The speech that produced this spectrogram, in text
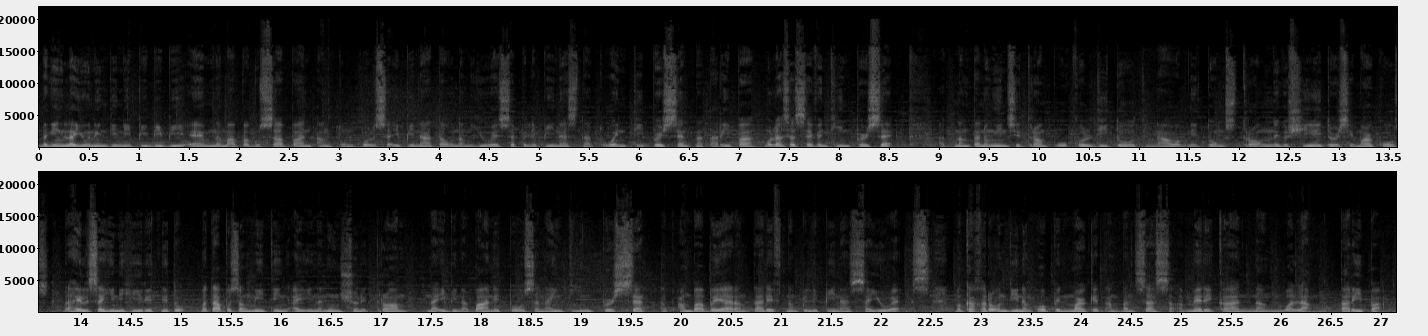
Naging layunin din ni PBBM na mapag-usapan ang tungkol sa ipinataw ng US sa Pilipinas na 20% na taripa mula sa 17%. At nang tanungin si Trump ukol dito, tinawag nitong strong negotiator si Marcos dahil sa hinihirit nito. Matapos ang meeting ay inanunsyo ni Trump na ibinaba nito sa 19% ang babayarang tariff ng Pilipinas sa US. Magkakaroon din ng open market ang bansa sa Amerika ng walang taripa.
